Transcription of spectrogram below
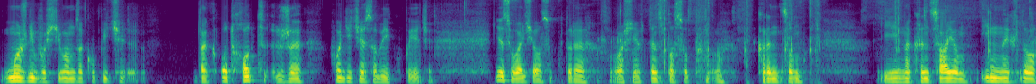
Możliwości mam zakupić e, tak od hot, że wchodzicie sobie i kupujecie. Nie słuchajcie osób, które właśnie w ten sposób kręcą i nakręcają innych do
